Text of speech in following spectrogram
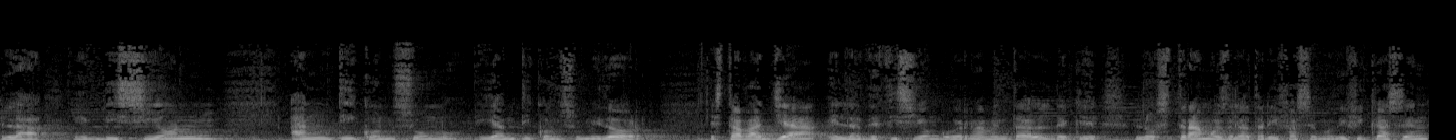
la eh, visión anticonsumo y anticonsumidor estaba ya en la decisión gubernamental de que los tramos de la tarifa se modificasen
